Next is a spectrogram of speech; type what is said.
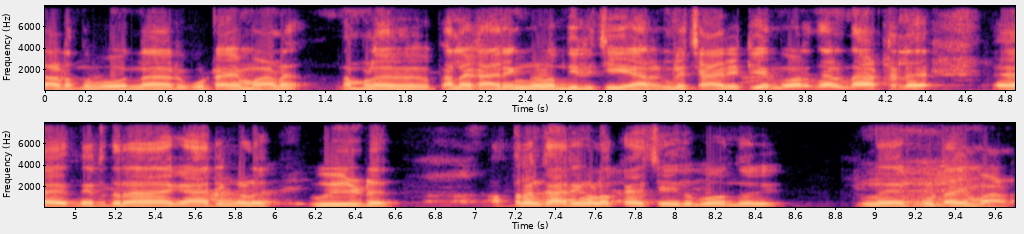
നടന്നു പോകുന്ന ഒരു കൂട്ടായ്മയാണ്. നമ്മൾ പല കാര്യങ്ങളും ഇതിൽ ചെയ്യാറുണ്ട്. ചാരിറ്റി എന്ന് പറഞ്ഞാൽ നാട്ടിലെ നിരന്തര കാര്യങ്ങൾ വീട് അത്തരം കാര്യങ്ങളൊക്കെ ചെയ്തു പോകുന്ന ഒരു കൂട്ടായ്മയാണ്.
